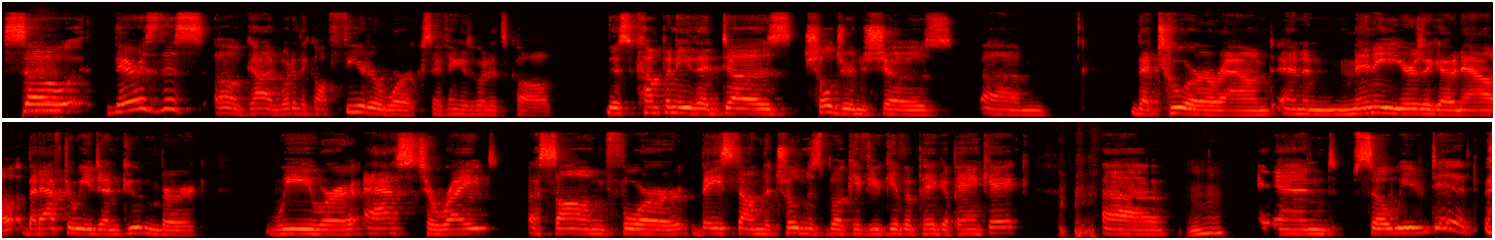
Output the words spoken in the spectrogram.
so there is this oh god what are they called theater works i think is what it's called this company that does children's shows um, that tour around. And many years ago now but after we had done gutenberg we were asked to write a song for based on the children's book if you give a pig a pancake. Uh, hmm and so we did.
